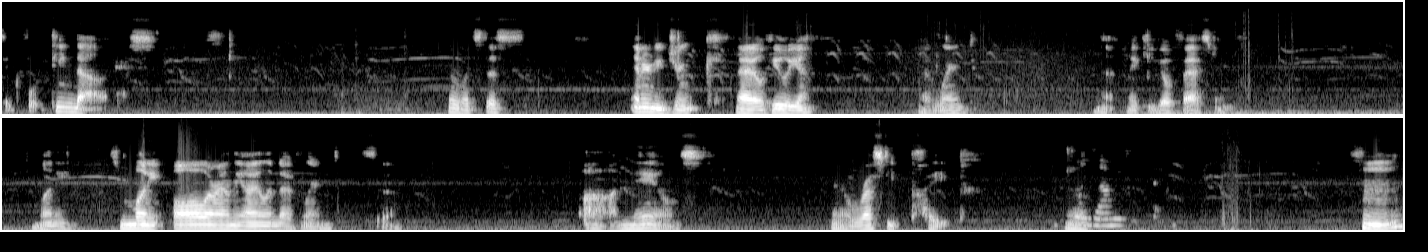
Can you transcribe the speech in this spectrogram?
Take fourteen dollars. Oh, what's this? Energy drink. That'll heal you. I've learned. Not make you go faster. Money. There's money all around the island I've learned. So. Ah, nails. And a rusty pipe. Like, hmm.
